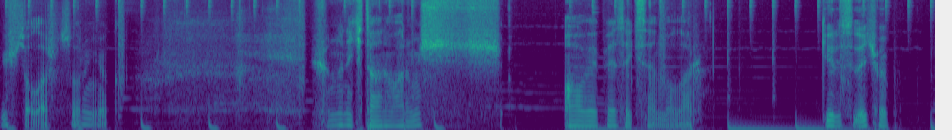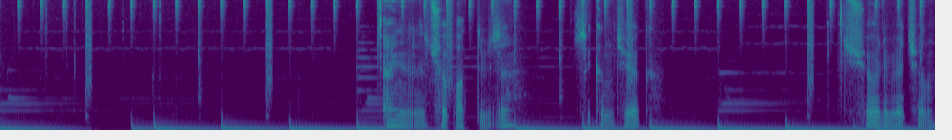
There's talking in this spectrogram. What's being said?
3 dolar sorun yok. Şundan iki tane varmış. AWP 80 dolar. Gerisi de çöp. Aynen öyle çöp attı bize. Sıkıntı yok. Şöyle bir açalım.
